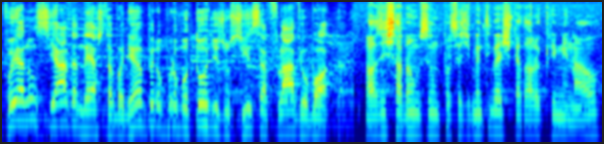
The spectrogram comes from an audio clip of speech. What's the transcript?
foi anunciada nesta manhã pelo promotor de justiça Flávio Mota. Nós instalamos um procedimento investigatório criminal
